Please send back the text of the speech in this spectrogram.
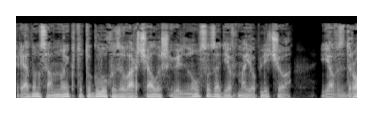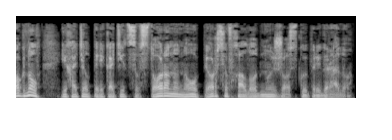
Рядом со мной кто-то глухо заворчал и шевельнулся, задев мое плечо. Я вздрогнул и хотел перекатиться в сторону, но уперся в холодную жесткую преграду.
